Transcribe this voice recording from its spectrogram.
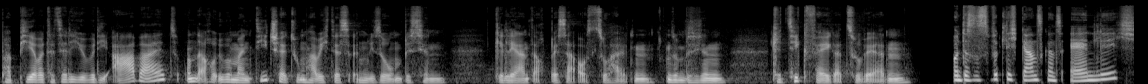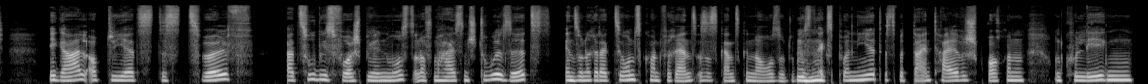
Papier, aber tatsächlich über die Arbeit und auch über mein DJ-Tum habe ich das irgendwie so ein bisschen gelernt, auch besser auszuhalten und so ein bisschen kritikfähiger zu werden. Und das ist wirklich ganz, ganz ähnlich. Egal, ob du jetzt das zwölf Azubis vorspielen musst und auf dem heißen Stuhl sitzt, in so einer Redaktionskonferenz ist es ganz genauso. Du bist exponiert, es wird dein Teil besprochen und Kollegen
